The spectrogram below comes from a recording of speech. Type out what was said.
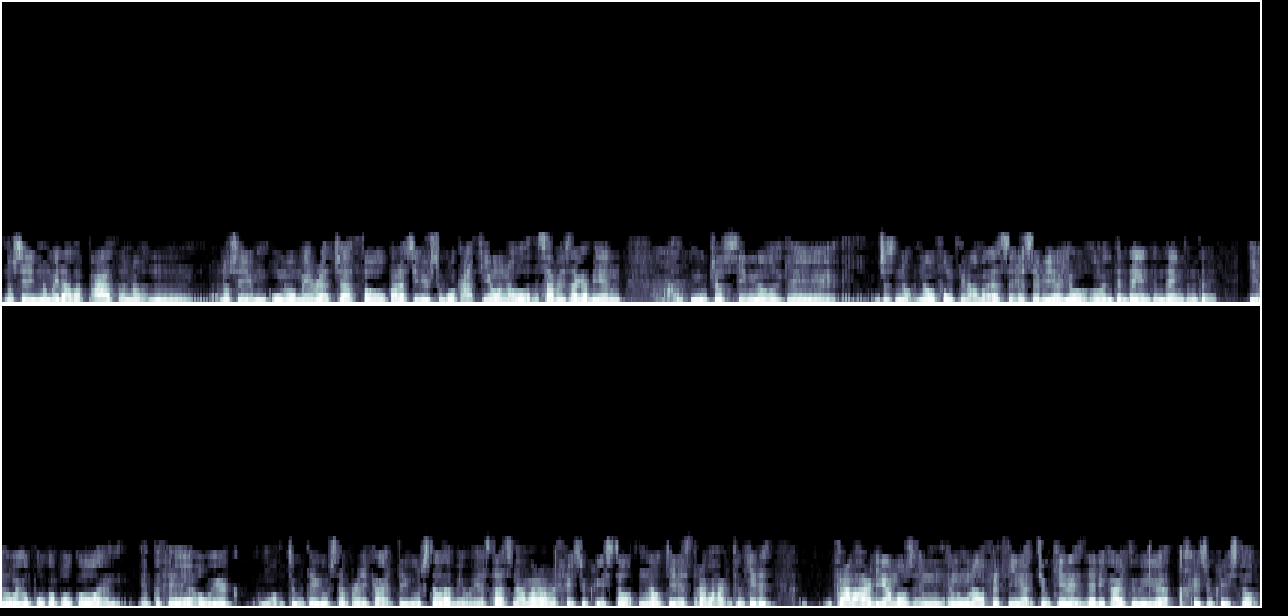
no sé, no me daba paz, o no, mm, no sé, uno me rechazó para seguir su vocación, o sabes, habían uh, muchos signos que just no, no funcionaba ese, ese día. Yo lo intenté, intenté, intenté. Y luego poco a poco em- empecé a oír como, tú te gusta predicar, te gusta la Biblia, estás enamorado de Jesucristo, no quieres trabajar, tú quieres trabajar, digamos, en, en una oficina, tú quieres dedicar tu vida a Jesucristo.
